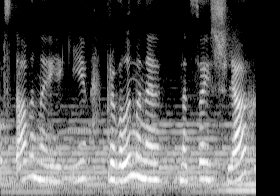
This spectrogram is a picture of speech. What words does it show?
Обставини, які привели мене на цей шлях.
